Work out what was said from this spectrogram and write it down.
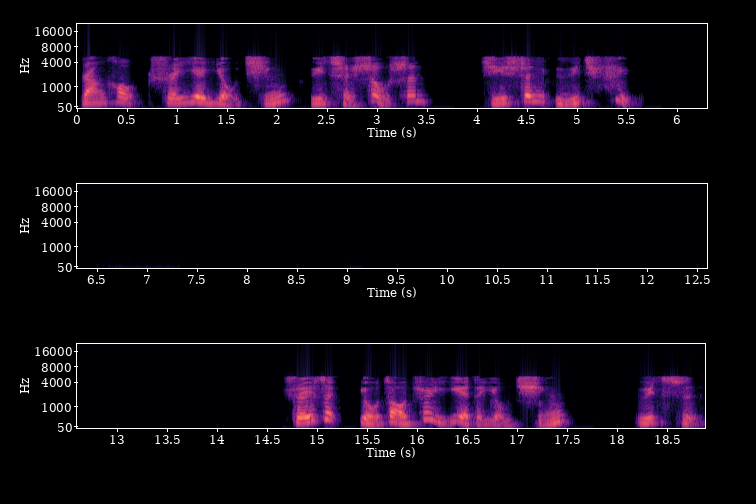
然后谁也有情于此受生，即生于去。随着有造罪业的有情于此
